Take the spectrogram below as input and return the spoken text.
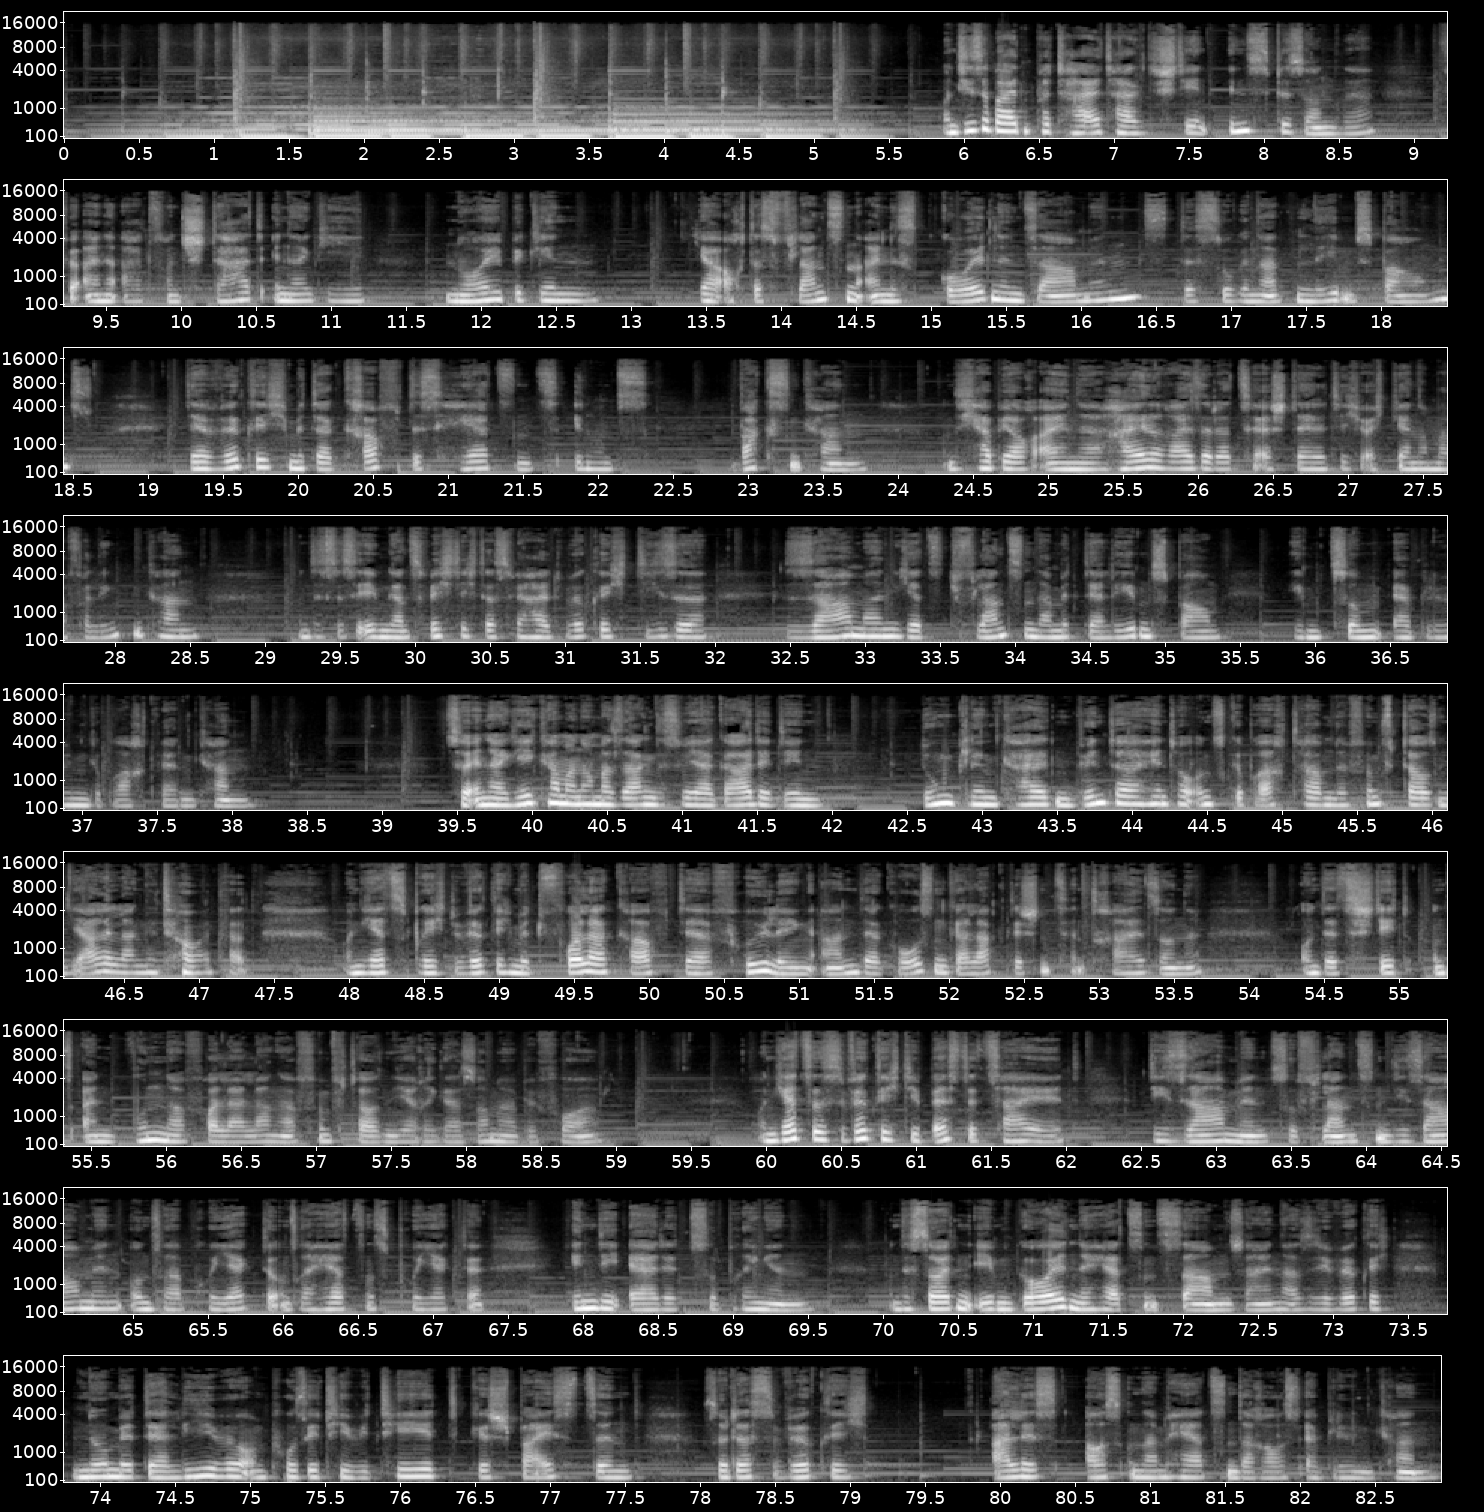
Und diese beiden Portaltage die stehen insbesondere für eine Art von Startenergie, Neubeginn, ja auch das Pflanzen eines goldenen Samens, des sogenannten Lebensbaums, der wirklich mit der Kraft des Herzens in uns wachsen kann. Und ich habe ja auch eine Heilreise dazu erstellt, die ich euch gerne nochmal verlinken kann. Und es ist eben ganz wichtig, dass wir halt wirklich diese Samen jetzt pflanzen, damit der Lebensbaum eben zum Erblühen gebracht werden kann. Zur Energie kann man nochmal sagen, dass wir ja gerade den dunklen, kalten Winter hinter uns gebracht haben, der 5000 Jahre lang gedauert hat. Und jetzt bricht wirklich mit voller Kraft der Frühling an, der großen galaktischen Zentralsonne. Und es steht uns ein wundervoller, langer 5000-jähriger Sommer bevor. Und jetzt ist wirklich die beste Zeit, die Samen zu pflanzen, die Samen unserer Projekte, unserer Herzensprojekte in die Erde zu bringen. Und es sollten eben goldene Herzenssamen sein, also die wirklich nur mit der Liebe und Positivität gespeist sind, so dass wirklich alles aus unserem Herzen daraus erblühen kann.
